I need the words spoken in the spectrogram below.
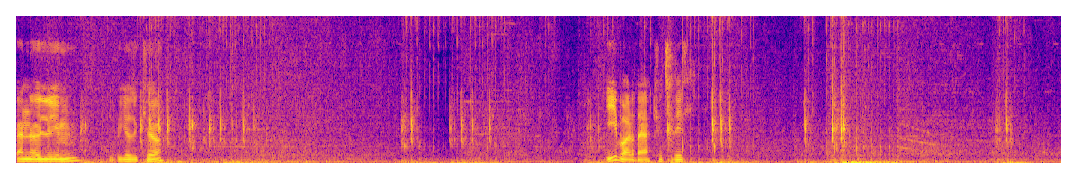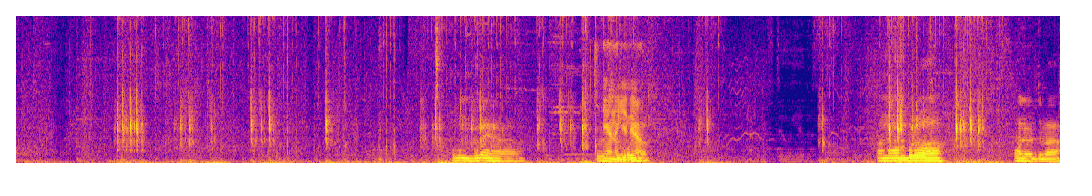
Ben ölüyüm gibi gözüküyor. İyi bu arada ya, kötü değil. Oğlum bu ne ya? Yana geliyor. Tamam bro. Ben öldüm ha.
